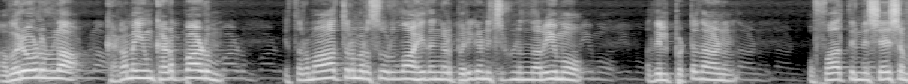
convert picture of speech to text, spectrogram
അവരോടുള്ള കടമയും കടപ്പാടും എത്രമാത്രം റസൂർല്ലാഹി തങ്ങൾ പരിഗണിച്ചിട്ടുണ്ടെന്ന് അറിയുമോ? അതിൽ പെട്ടതാണ് ഒഫാത്തിന് ശേഷം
